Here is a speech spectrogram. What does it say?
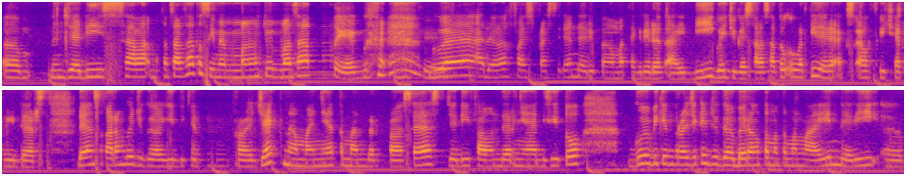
em, menjadi salah bukan salah satu sih memang cuma satu ya. Gue gue adalah vice president dari pengamatnegeri.id gue juga salah satu awardee dari XL Future Leaders. Dan sekarang gue juga lagi bikin project namanya teman berproses jadi foundernya di situ. Gue bikin projectnya juga bareng teman-teman lain dari eh,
